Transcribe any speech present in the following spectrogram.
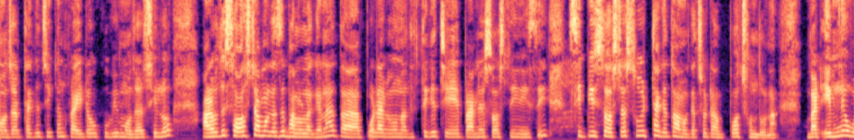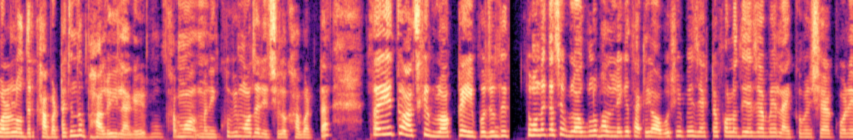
মজার থাকে। চিকেন ফ্রাইটাও খুবই মজার ছিল। আর ওদের সসটা আমার কাছে ভালো লাগে না। তারপরে আমি ওনাদের থেকে চেয়ে প্রাণের সস নিয়ে নিয়েছি সিপির সসটা সুইট থাকে তো আমার কাছে ওটা পছন্দ না। বাট এমনি ওভারঅল ওদের খাবারটা কিন্তু ভালোই লাগে। মানে খুবই মজারই ছিল খাবারটা। তাই এই তো আজকের ব্লগটা এই পর্যন্ত তোমাদের কাছে ব্লগগুলো ভালো লেগে থাকলে অবশ্যই পেজে একটা ফলো দিয়ে যাবে লাইক কমেন্ট শেয়ার করে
